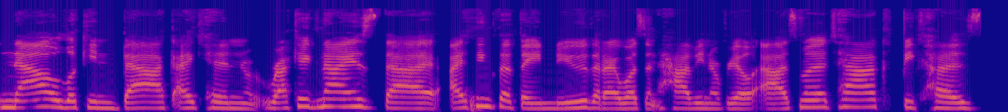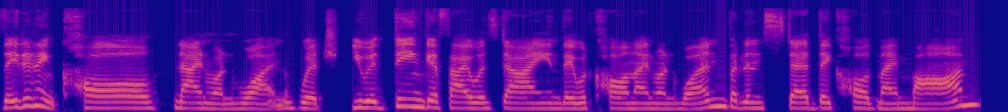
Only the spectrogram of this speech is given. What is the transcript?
now looking back, I can recognize that I think that they knew that I wasn't having a real asthma attack because they didn't call 911, which you would think if I was dying, they would call 911, but instead they called my mom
